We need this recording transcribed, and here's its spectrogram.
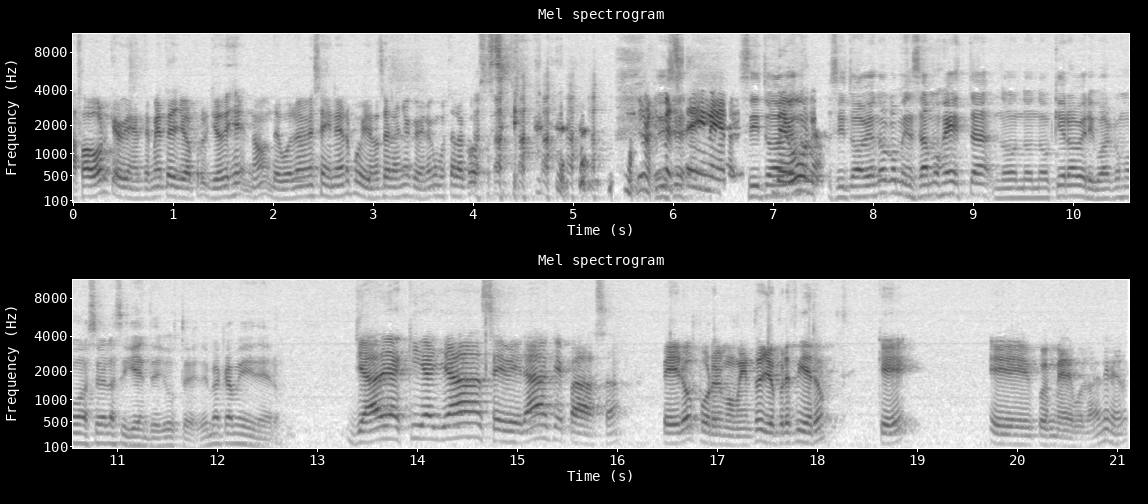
a favor, que evidentemente yo, yo dije, no, devuélveme ese dinero porque yo no sé el año que viene cómo está la cosa. Así que, ese dinero. Si todavía, No, si todavía no comenzamos esta, no, no, no quiero averiguar cómo va a ser la siguiente. Digo usted, deme acá mi dinero. Ya de aquí a allá se verá qué pasa, pero por el momento yo prefiero que eh, pues me devuelvan el dinero.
